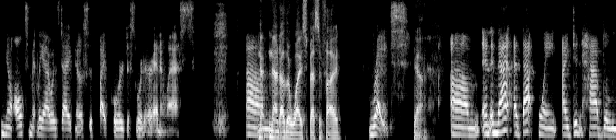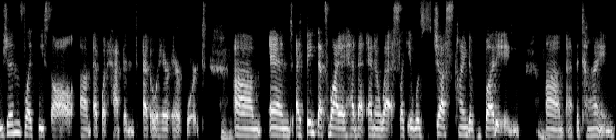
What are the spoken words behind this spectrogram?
you know ultimately i was diagnosed with bipolar disorder nos um, not, not otherwise specified. Right. Yeah. Um, and in that at that point, I didn't have delusions like we saw um, at what happened at O'Hare Airport, mm-hmm. um, and I think that's why I had that NOS. Like it was just kind of budding mm-hmm. um, at the time.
